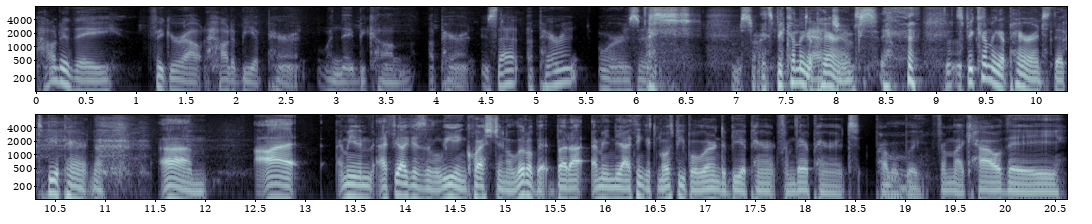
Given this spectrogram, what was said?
how do they figure out how to be a parent when they become a parent? Is that a parent or is it? I'm sorry. It's becoming a parent. it's becoming a parent that to be a parent. No, um, I. I mean, I feel like this is a leading question a little bit, but I, I mean, yeah, I think it's most people learn to be a parent from their parent, probably Mm. from like how they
